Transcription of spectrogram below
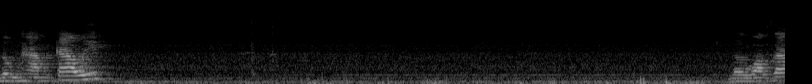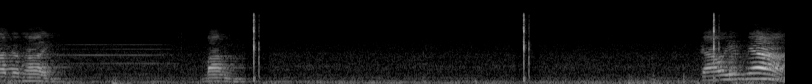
dùng hàm cao ít. Mở ngoặc ra cho thầy. Bằng. Cao ít nha.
